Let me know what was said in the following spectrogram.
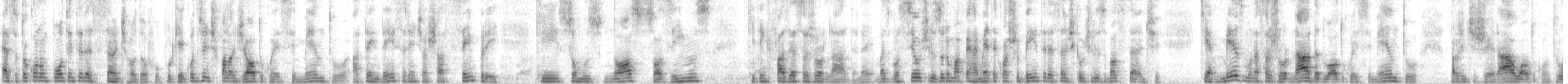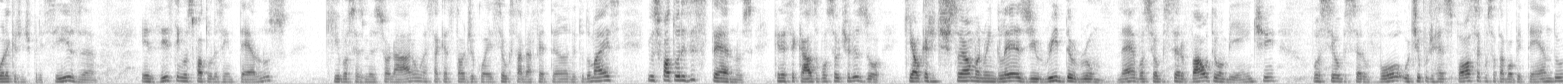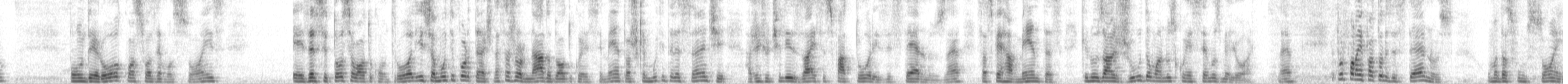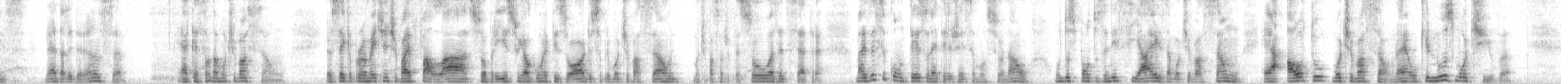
É, você tocou num ponto interessante, Rodolfo, porque quando a gente fala de autoconhecimento, a tendência é a gente achar sempre que somos nós sozinhos que tem que fazer essa jornada, né? Mas você utilizou uma ferramenta que eu acho bem interessante, que eu utilizo bastante, que é mesmo nessa jornada do autoconhecimento, para a gente gerar o autocontrole que a gente precisa, existem os fatores internos, que vocês mencionaram, essa questão de conhecer o que está me afetando e tudo mais, e os fatores externos, que nesse caso você utilizou, que é o que a gente chama no inglês de read the room, né? Você observar o teu ambiente, você observou o tipo de resposta que você estava obtendo, ponderou com as suas emoções, exercitou seu autocontrole. Isso é muito importante. Nessa jornada do autoconhecimento, acho que é muito interessante a gente utilizar esses fatores externos, né? essas ferramentas que nos ajudam a nos conhecermos melhor. Né? E por falar em fatores externos, uma das funções né, da liderança é a questão da motivação. Eu sei que provavelmente a gente vai falar sobre isso em algum episódio sobre motivação, motivação de pessoas, etc. Mas nesse contexto da inteligência emocional, um dos pontos iniciais da motivação é a automotivação, né? O que nos motiva.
